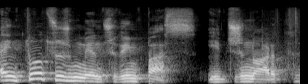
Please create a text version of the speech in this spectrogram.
em todos os momentos de impasse e de desnorte,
